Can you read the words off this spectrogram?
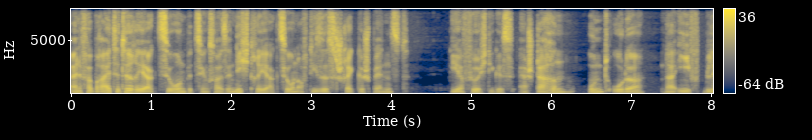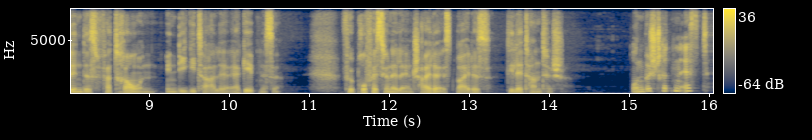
Eine verbreitete Reaktion bzw. Nichtreaktion auf dieses Schreckgespenst, ehrfürchtiges Erstarren und oder naiv blindes Vertrauen in digitale Ergebnisse. Für professionelle Entscheider ist beides dilettantisch. Unbestritten ist,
